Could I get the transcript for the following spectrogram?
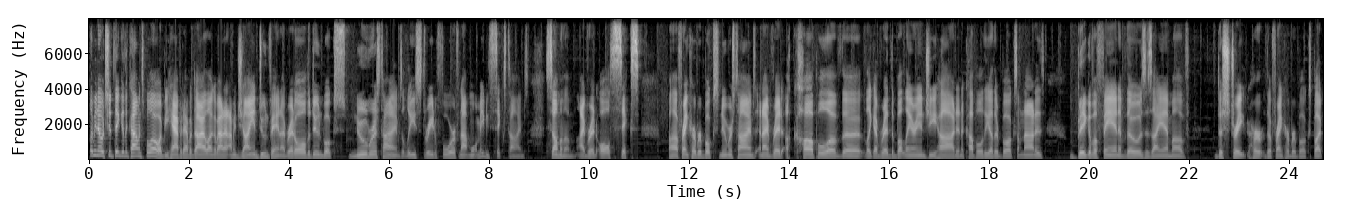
let me know what you think in the comments below. I'd be happy to have a dialogue about it. I'm a giant Dune fan. I've read all the Dune books numerous times, at least three to four, if not more, maybe six times. Some of them. I've read all six uh, Frank Herbert books numerous times, and I've read a couple of the, like, I've read the Butlerian Jihad and a couple of the other books. I'm not as big of a fan of those as I am of the straight, her, the Frank Herbert books, but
